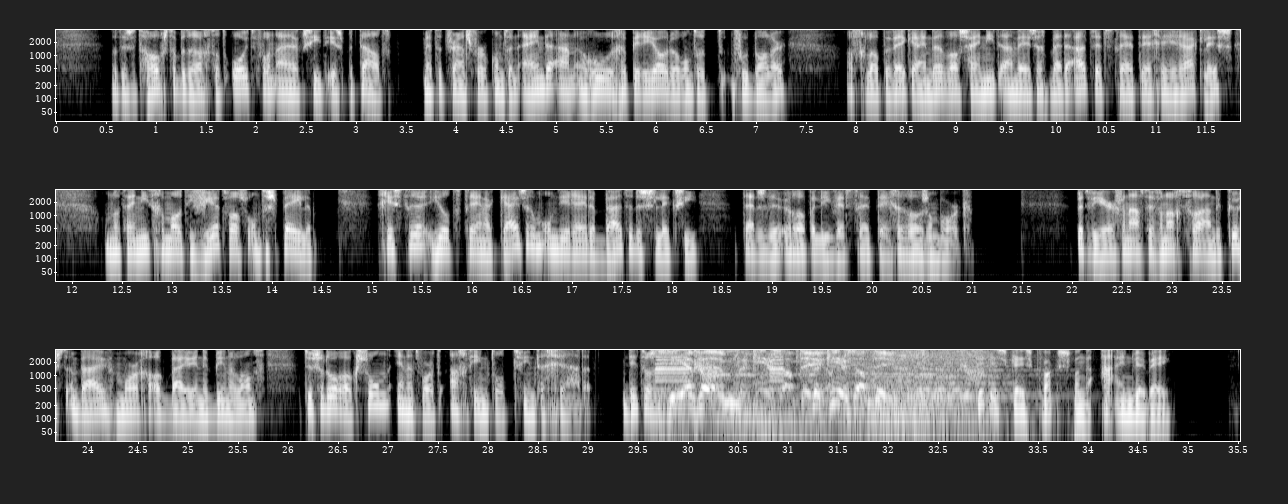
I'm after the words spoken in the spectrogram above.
Dat is het hoogste bedrag dat ooit voor een Ajaxiet is betaald. Met de transfer komt een einde aan een roerige periode rond de voetballer. Afgelopen weekeinde was hij niet aanwezig bij de uitwedstrijd tegen Heracles... omdat hij niet gemotiveerd was om te spelen. Gisteren hield trainer Keizer hem om die reden buiten de selectie... tijdens de Europa League-wedstrijd tegen Rosenborg. Het weer. Vanavond en vannacht vooral aan de kust een bui. Morgen ook buien in het binnenland. Tussendoor ook zon en het wordt 18 tot 20 graden. Dit was het ZFM. Verkeersupdate. Verkeersupdate. Dit is Kees Kwaks van de ANWB.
